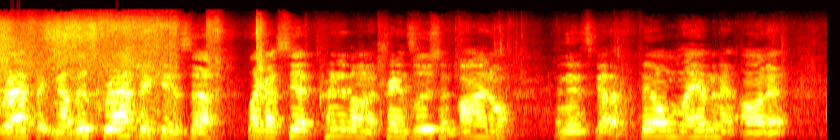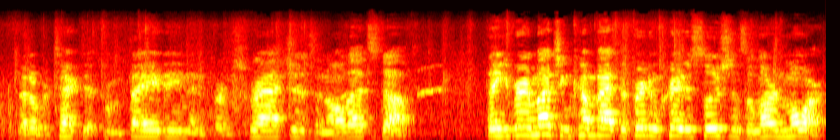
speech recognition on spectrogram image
graphic. Now this graphic is, uh, like I said, printed on a translucent vinyl, and then it's got a film laminate on it that'll protect it from fading and from scratches and all that stuff. Thank you very much, and come back to Freedom Creative Solutions to learn more.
